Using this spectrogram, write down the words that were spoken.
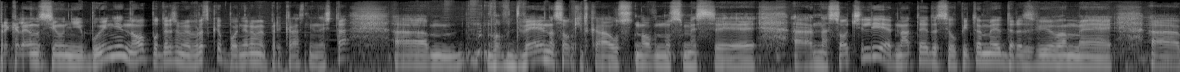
прекалено силни и буйни, но поддържаме връзка, планираме прекрасни неща. В две насоки така основно сме се а, насочили. Едната е да се опитаме да развиваме а,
